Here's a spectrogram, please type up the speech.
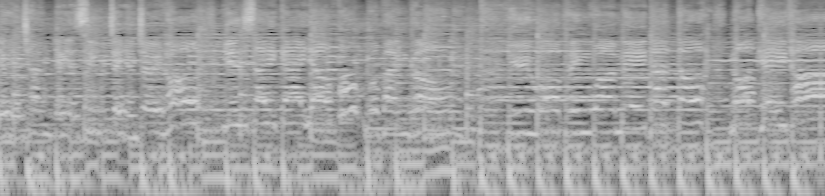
有人唱，有人笑，这样最好。愿世界有福无贫穷，如和平还未达到，我祈祷。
